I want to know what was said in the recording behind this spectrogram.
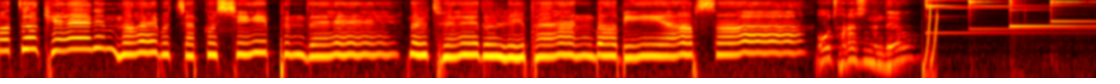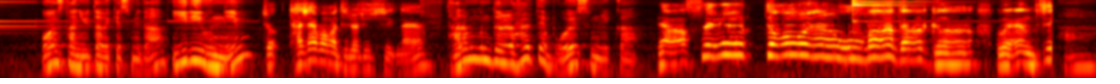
어떻게든 널 붙잡고 싶은데 널 되돌릴 방법이 없어. 어 잘하시는데요 원스타님 이따 뵙겠습니다. 이리훈님. 저 다시 한 번만 들려주실 수 있나요? 다른 분들 할 때 뭐 했습니까? 왠지 아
